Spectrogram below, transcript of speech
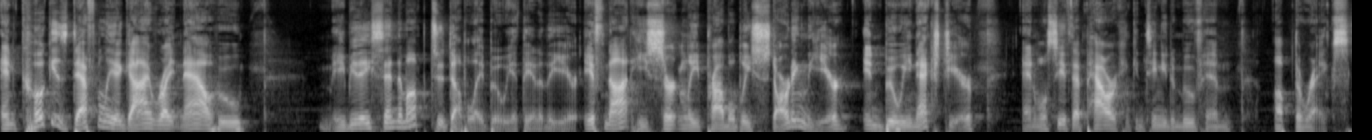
And Cook is definitely a guy right now who maybe they send him up to double A Bowie at the end of the year. If not, he's certainly probably starting the year in Bowie next year. And we'll see if that power can continue to move him up the ranks.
